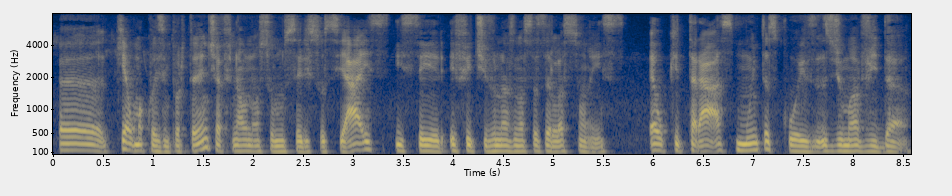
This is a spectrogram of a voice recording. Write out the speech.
uh, que é uma coisa importante, afinal nós somos seres sociais e ser efetivo nas nossas relações é o que traz muitas coisas de uma vida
